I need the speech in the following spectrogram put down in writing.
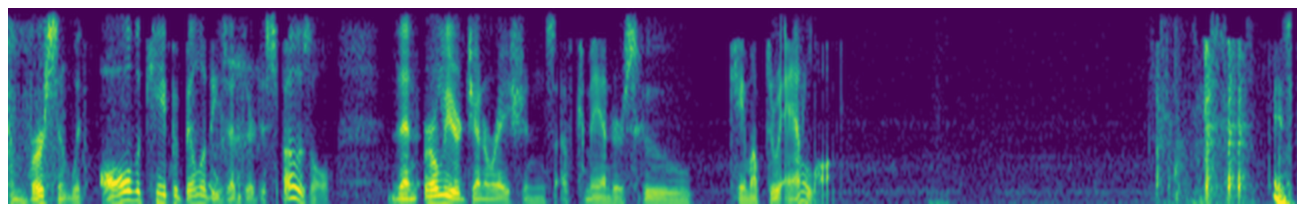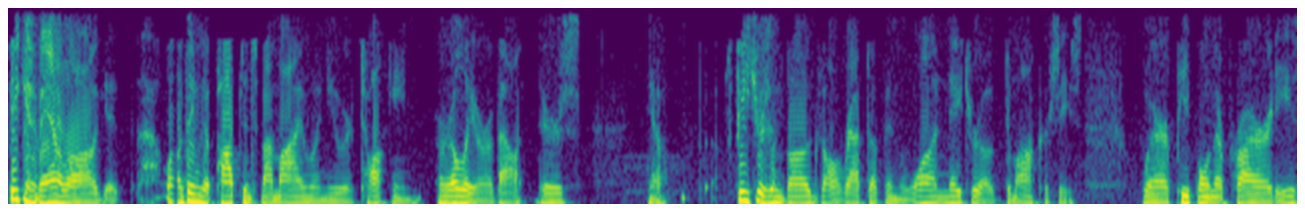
conversant with all the capabilities at their disposal than earlier generations of commanders who came up through analog. And speaking of analog, it, one thing that popped into my mind when you were talking earlier about there's, you know, features and bugs all wrapped up in the one nature of democracies where people and their priorities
